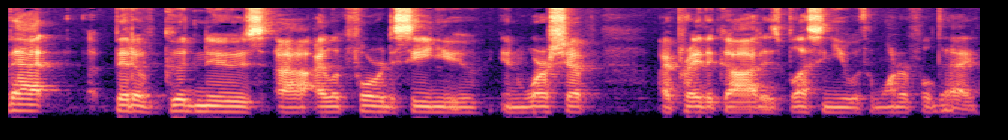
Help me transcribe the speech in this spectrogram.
that bit of good news, uh, I look forward to seeing you in worship. I pray that God is blessing you with a wonderful day.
